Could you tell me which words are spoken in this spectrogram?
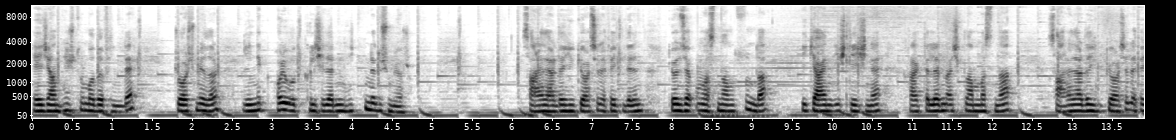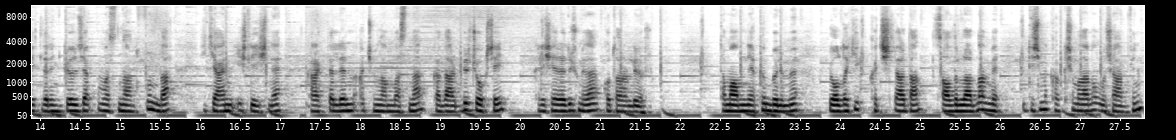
heyecanın hiç durmadığı filmde George Miller bilindik Hollywood klişelerinin hiçbirine düşmüyor. Sahnelerdeki görsel efektlerin göz yakmamasından tutun da hikayenin işleyişine, karakterlerin açıklanmasına, sahnelerdeki görsel efektlerin göz yakmamasından tutun da hikayenin işleyişine, karakterlerin açımlanmasına kadar birçok şey klişelere düşmeden kotarılıyor. Tamamına yakın bölümü yoldaki kaçışlardan, saldırılardan ve itişme kakışmalardan oluşan film,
